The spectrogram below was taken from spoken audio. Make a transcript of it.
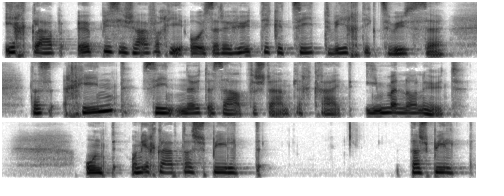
ich glaube, etwas ist einfach in unserer heutigen Zeit wichtig zu wissen, dass Kinder sind nicht eine Selbstverständlichkeit, immer noch nicht. Und, und ich glaube, das spielt, das spielt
